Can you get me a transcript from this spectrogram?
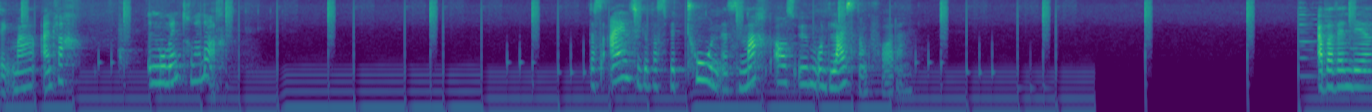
Denk mal einfach einen Moment drüber nach. Das Einzige, was wir tun, ist Macht ausüben und Leistung fordern. Aber wenn wir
